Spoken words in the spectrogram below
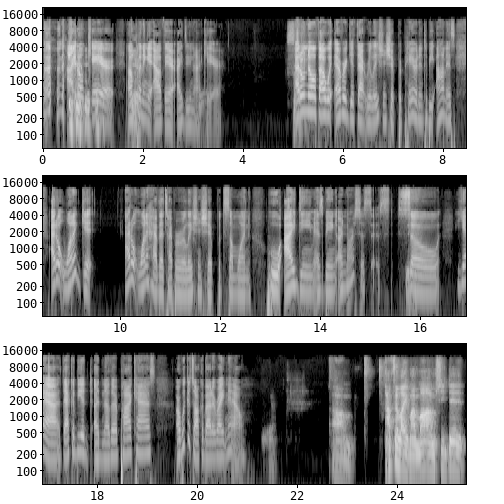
I don't care. I'm yeah. putting it out there. I do not care. So, I don't know if I would ever get that relationship prepared. And to be honest, I don't want to get I don't want to have that type of relationship with someone who I deem as being a narcissist. Yeah. So, yeah, that could be a, another podcast, or we could talk about it right now. Yeah. Um, I feel like my mom, she did.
